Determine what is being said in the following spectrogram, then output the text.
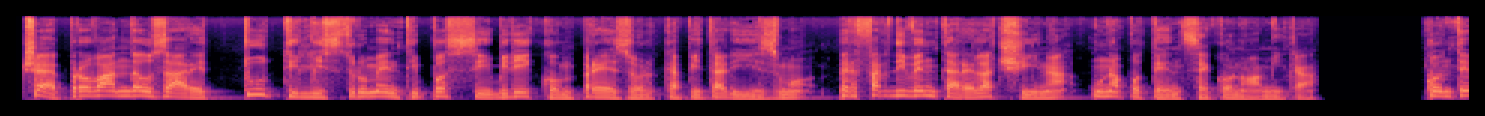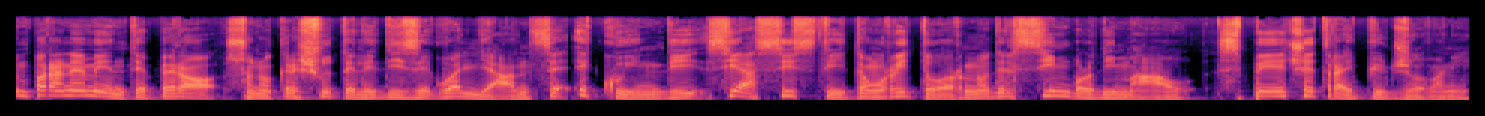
cioè provando a usare tutti gli strumenti possibili, compreso il capitalismo, per far diventare la Cina una potenza economica. Contemporaneamente però sono cresciute le diseguaglianze e quindi si è assistito a un ritorno del simbolo di Mao, specie tra i più giovani.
